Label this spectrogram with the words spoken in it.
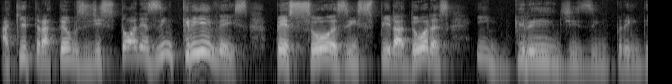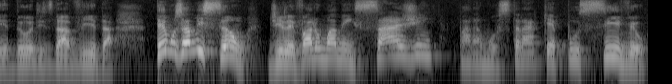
Aqui tratamos de histórias incríveis, pessoas inspiradoras e grandes empreendedores da vida. Temos a missão de levar uma mensagem para mostrar que é possível,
